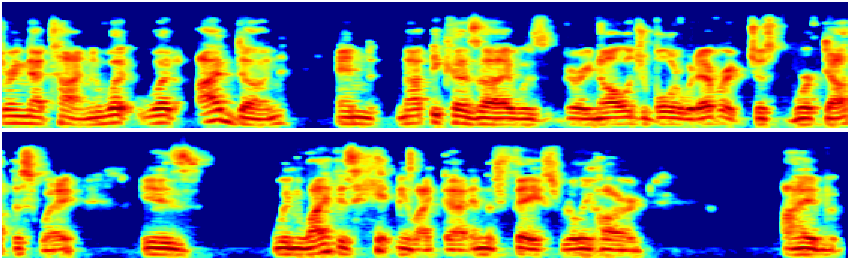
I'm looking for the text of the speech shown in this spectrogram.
during that time. And what what I've done, and not because I was very knowledgeable or whatever, it just worked out this way, is when life has hit me like that in the face really hard, I've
